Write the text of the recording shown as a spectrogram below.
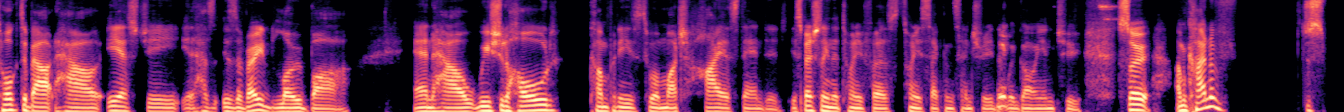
talked about how ESG it has is a very low bar, and how we should hold companies to a much higher standard, especially in the 21st, 22nd century that we're going into. So I'm kind of just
